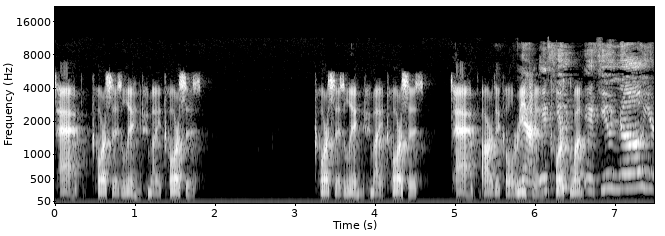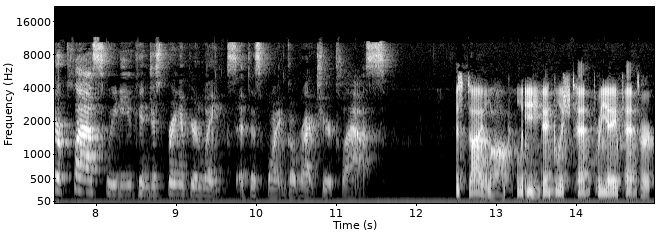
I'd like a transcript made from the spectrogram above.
Tab. Courses link. My courses. Courses link. My courses. Tab. Article region. Now, if Course you, one. if you know your class, sweetie, you can just bring up your links at this point and go right to your class. This dialog. E. English 10 pre Enter.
